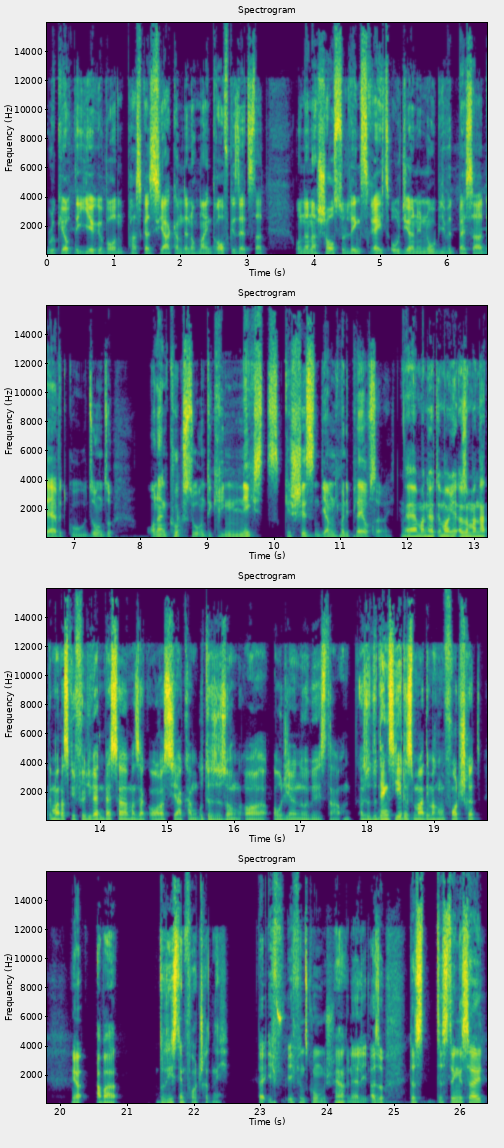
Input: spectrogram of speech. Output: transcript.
Rookie of the Year geworden. Pascal Siakam, der nochmal einen draufgesetzt hat. Und danach schaust du links, rechts, OG Ananobi wird besser, der wird gut, so und so. Und dann guckst du und die kriegen nichts geschissen. Die haben nicht mal die Playoffs erreicht. Ja, man hört immer, also man hat immer das Gefühl, die werden besser. Man sagt, oh, Siakam, gute Saison. Oh, OG Anunoby ist da. Und also du denkst jedes Mal, die machen einen Fortschritt. Ja. Aber du siehst den Fortschritt nicht. Ja, ich ich finde es komisch, Ja. bin ehrlich. Also, das, das Ding ist halt,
